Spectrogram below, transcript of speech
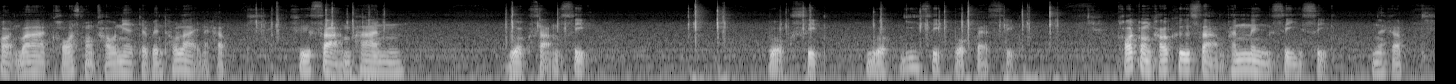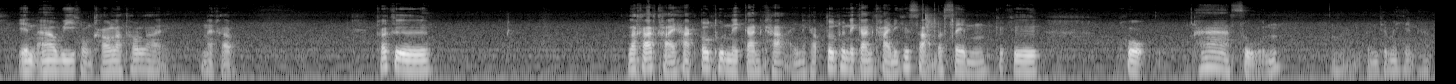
ก่อนว่าคอสของเขาเนี่ยจะเป็นเท่าไหร่นะครับ คือสามพันบวกสามสิบบวกสิบบวกยี่สิบบวกแปดสิบคอสของเขาคือสามพันหนึ่งสี่สิบนะครับ NRV ของเขาละเท่าไหร่นะครับ ก็คือ ราคาขายหักต้นทุนในการขายนะครับ ต้นทุนในการขายนี่คือสามเปอร์เซ็นก็คือหกห้าศูนย์มันจะไม่เห็นครับ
